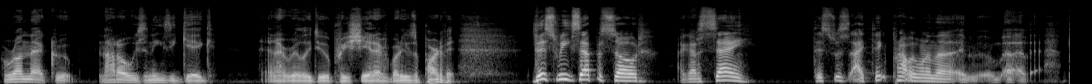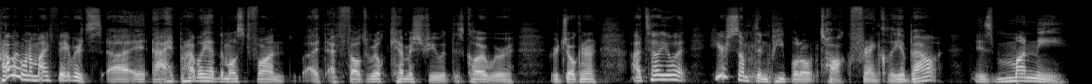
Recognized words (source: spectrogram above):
who run that group. Not always an easy gig. And I really do appreciate everybody who's a part of it. This week's episode, I got to say, this was, I think, probably one of the, uh, probably one of my favorites. Uh, I probably had the most fun. I, I, felt real chemistry with this caller. We were, we were joking around. I'll tell you what, here's something people don't talk frankly about is money.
